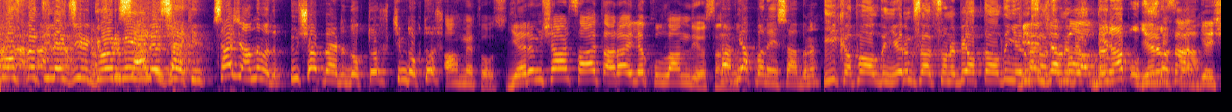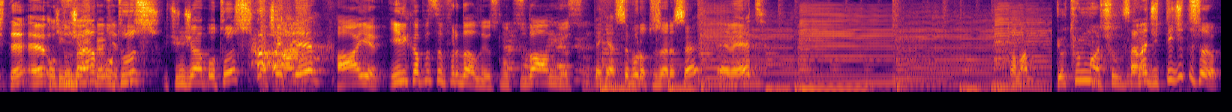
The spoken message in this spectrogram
Prostat ilacı, görme Sakin ilacı. sakin. Sadece anlamadım. 3 hap verdi doktor. Kim doktor? Ahmet olsun. Yarımşar saat arayla kullan diyor sana. Tamam bu. yap bana hesabını. İlk hapı aldın, yarım saat sonra bir hafta aldın, yarım Birinci saat sonra bir hapı aldın. Bir hap 30 Yarım dakika. saat geçti. Evet 30 İkinci dakika hap geçti. 30. Üçüncü hap 30. Kaç etti? Hayır. İlk hapı sıfırda alıyorsun. 30'da almıyorsun. Peki 0-30 arası. Evet. Tamam. Götün mü açıldı? Sana ciddi ciddi soru.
